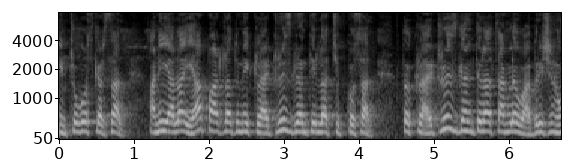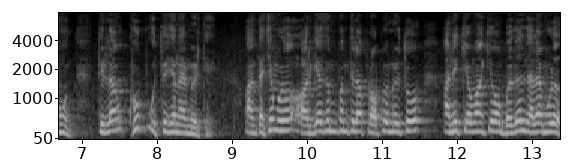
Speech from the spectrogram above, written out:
हे करसाल आणि याला ह्या पार्टला तुम्ही क्लायट्रिस ग्रंथीला चिपकोसाल तर क्लायट्रिस ग्रंथीला चांगलं व्हायब्रेशन होऊन तिला खूप उत्तेजना मिळते. आणि त्याच्यामुळं ऑर्गॅझम पण तिला प्रॉपर मिळतो. आणि केव्हा केव्हा बदल झाल्यामुळं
